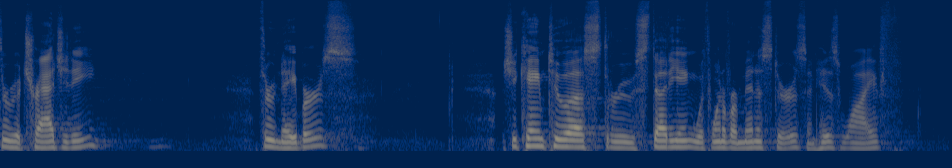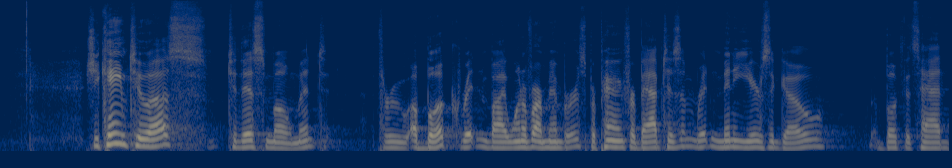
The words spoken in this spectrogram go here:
through a tragedy, through neighbors. She came to us through studying with one of our ministers and his wife. She came to us to this moment through a book written by one of our members, Preparing for Baptism, written many years ago a book that's had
